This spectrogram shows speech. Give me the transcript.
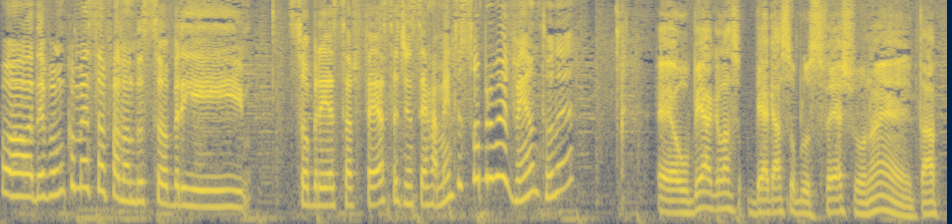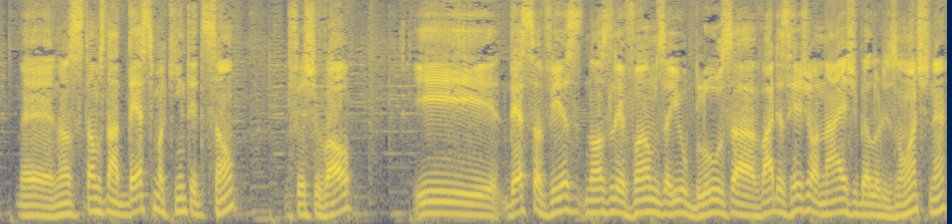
Alder, vamos começar falando sobre sobre essa festa de encerramento e sobre o evento, né? É, o BH, BH Soul Blues Festival, né? Tá, é, nós estamos na 15 quinta edição do festival e dessa vez nós levamos aí o blues a várias regionais de Belo Horizonte, né?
